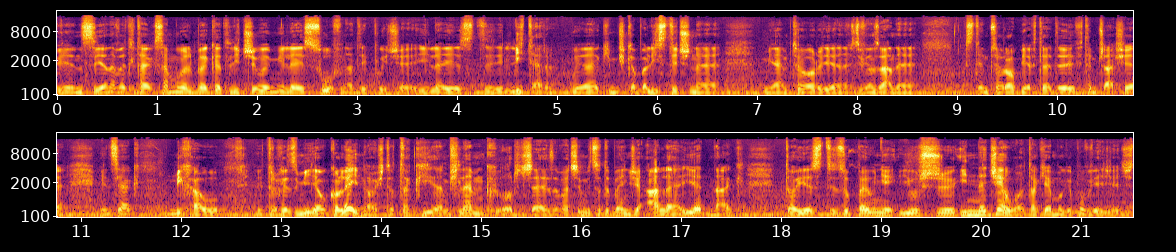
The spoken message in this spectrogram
Więc ja nawet tak jak Samuel Beckett liczyłem, ile jest słów na tej płycie, ile jest y, liter, bo ja jakimś kabalistyczne miałem teorie związane z tym, co robię wtedy, w tym czasie. Więc jak Michał trochę zmieniał kolejność, to tak ja myślałem, kurczę, zobaczymy, co to będzie. Ale jednak to jest zupełnie już inne dzieło, tak ja mogę powiedzieć.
